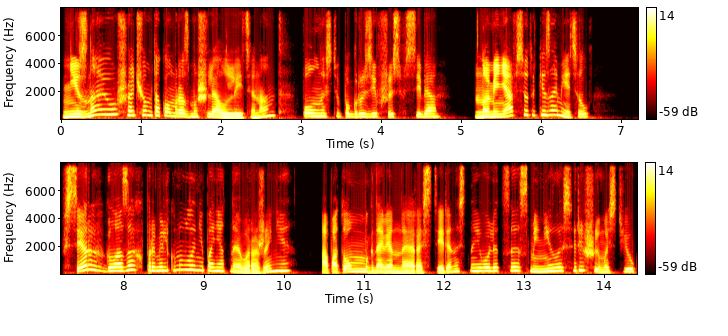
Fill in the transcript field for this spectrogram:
Не знаю уж, о чем таком размышлял лейтенант, полностью погрузившись в себя, но меня все таки заметил. В серых глазах промелькнуло непонятное выражение, а потом мгновенная растерянность на его лице сменилась решимостью,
